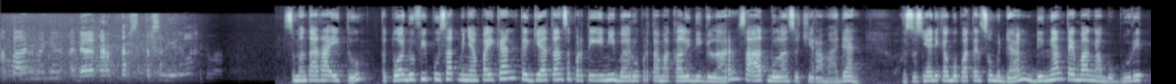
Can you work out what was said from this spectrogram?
apa namanya ada karakter tersendiri lah Sementara itu, Ketua Dufi Pusat menyampaikan kegiatan seperti ini baru pertama kali digelar saat bulan suci Ramadan, khususnya di Kabupaten Sumedang dengan tema ngabuburit.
